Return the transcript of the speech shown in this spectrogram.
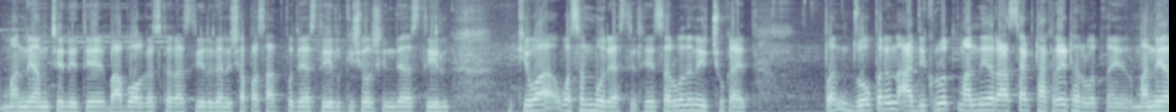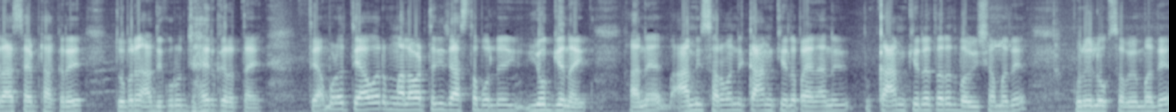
मान्य आमचे नेते बाबू आगसकर असतील गणेशप्पा सातपुते असतील किशोर शिंदे असतील किंवा वसंत मोरे असतील हे सर्वजण इच्छुक आहेत. पण जोपर्यंत अधिकृत माननीय राजसाहेब ठाकरे ठरवत नाही माननीय राजसाहेब ठाकरे जोपर्यंत अधिकृत जाहीर करत नाही त्यामुळं त्यावर मला वाटतं की जास्त बोलणे योग्य नाही. आणि आम्ही सर्वांनी काम केलं पाहिजे आणि काम केलं तरच भविष्यामध्ये पुणे लोकसभेमध्ये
